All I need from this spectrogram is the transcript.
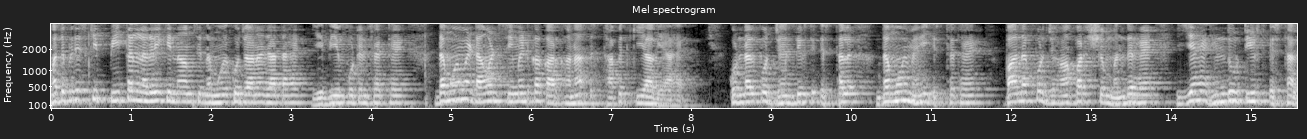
मध्य प्रदेश की पीतल नगरी के नाम से दमोह को जाना जाता है। ये भी इंपोर्टेंट फैक्ट है। दमोह में डावंड सीमेंट का कारखाना स्थापित किया गया है। कुंडलपुर जैन तीर्थ स्थल दमोह में ही स्थित है। बांदकपुर जहाँ पर शिव मंदिर है, यह हिंदू तीर्थ स्थल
